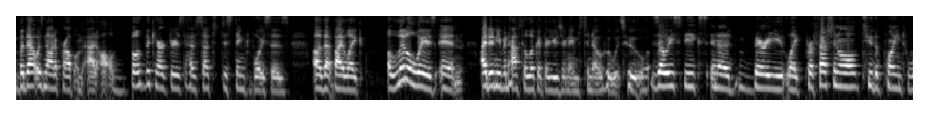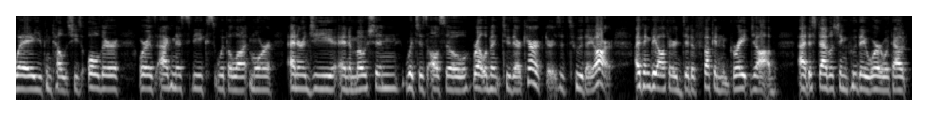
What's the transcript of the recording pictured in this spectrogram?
but that was not a problem at all. Both the characters have such distinct voices uh, that by like a little ways in, I didn't even have to look at their usernames to know who was who. Zoe speaks in a very like professional to the point way. You can tell that she's older, whereas Agnes speaks with a lot more energy and emotion, which is also relevant to their characters. It's who they are. I think the author did a fucking great job at establishing who they were without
